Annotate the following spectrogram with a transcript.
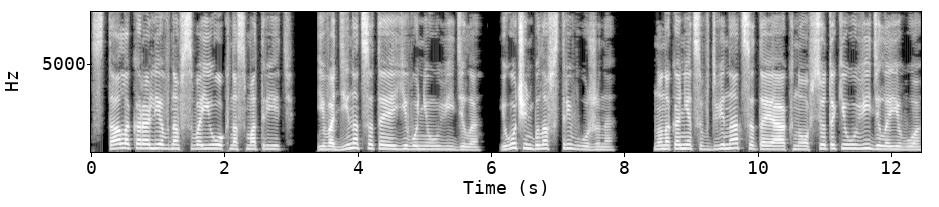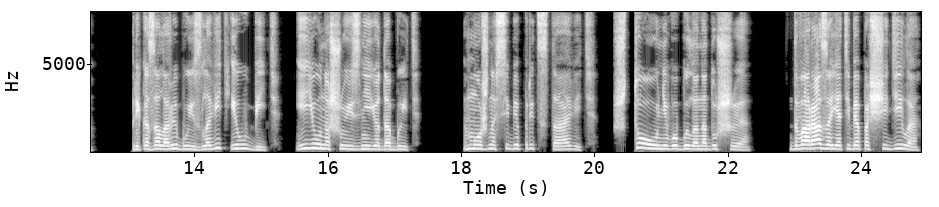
Стала королевна в свои окна смотреть, и в одиннадцатое его не увидела, и очень была встревожена. Но, наконец, в двенадцатое окно все-таки увидела его, приказала рыбу изловить и убить, и юношу из нее добыть. Можно себе представить, что у него было на душе. «Два раза я тебя пощадила»,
